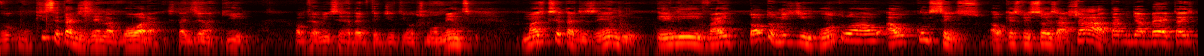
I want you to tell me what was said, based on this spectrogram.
o que você está dizendo agora, você está dizendo aqui, obviamente você já deve ter dito em outros momentos, mas o que você está dizendo, ele vai totalmente de encontro ao, ao, consenso, ao que as pessoas acham. Ah, tá com diabetes, tá,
